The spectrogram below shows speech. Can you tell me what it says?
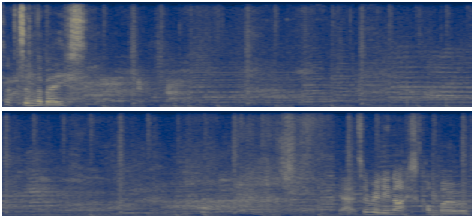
Setting the base. Yeah, it's a really nice combo of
